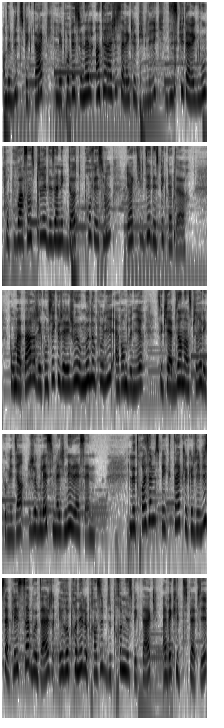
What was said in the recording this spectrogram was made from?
En début de spectacle, les professionnels interagissent avec le public, discutent avec vous pour pouvoir s'inspirer des anecdotes, professions et activités des spectateurs. Pour ma part, j'ai confié que j'avais joué au Monopoly avant de venir, ce qui a bien inspiré les comédiens, je vous laisse imaginer la scène. Le troisième spectacle que j'ai vu s'appelait Sabotage et reprenait le principe du premier spectacle, avec les petits papiers.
